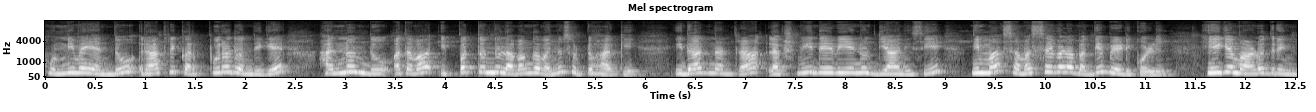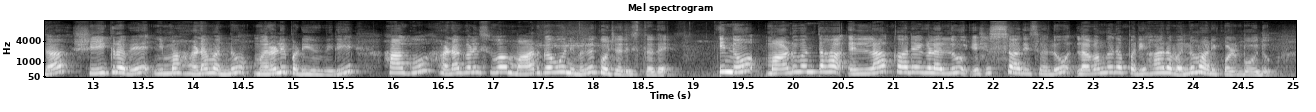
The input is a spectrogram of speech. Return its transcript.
ಹುಣ್ಣಿಮೆಯಂದು ರಾತ್ರಿ ಕರ್ಪೂರದೊಂದಿಗೆ ಹನ್ನೊಂದು ಅಥವಾ ಇಪ್ಪತ್ತೊಂದು ಲವಂಗವನ್ನು ಸುಟ್ಟು ಹಾಕಿ ಇದಾದ ನಂತರ ಲಕ್ಷ್ಮೀ ದೇವಿಯನ್ನು ಧ್ಯಾನಿಸಿ ನಿಮ್ಮ ಸಮಸ್ಯೆಗಳ ಬಗ್ಗೆ ಬೇಡಿಕೊಳ್ಳಿ. ಹೀಗೆ ಮಾಡೋದ್ರಿಂದ ಶೀಘ್ರವೇ ನಿಮ್ಮ ಹಣವನ್ನು ಮರಳಿ ಪಡೆಯುವಿರಿ ಹಾಗೂ ಹಣ ಗಳಿಸುವ ಮಾರ್ಗವೂ ನಿಮಗೆ ಗೋಚರಿಸುತ್ತದೆ. ಇನ್ನು ಮಾಡುವಂತಹ ಎಲ್ಲ ಕಾರ್ಯಗಳಲ್ಲೂ ಯಶಸ್ಸು ಸಾಧಿಸಲು ಲವಂಗದ ಪರಿಹಾರವನ್ನು ಮಾಡಿಕೊಳ್ಬೋದು.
